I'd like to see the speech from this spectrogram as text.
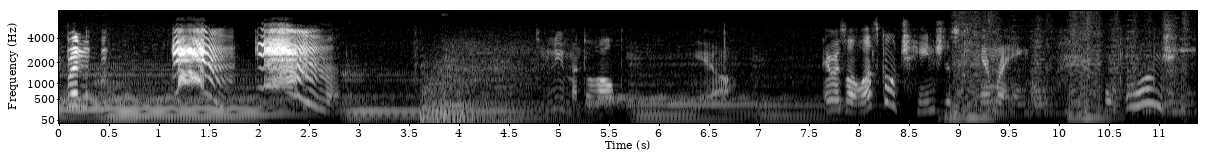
Mm. Do you need mental help? Yeah. Anyways, well, let's go change this camera angle for orangey.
